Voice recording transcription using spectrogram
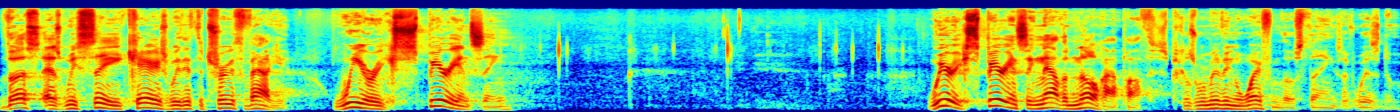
thus, as we see, carries with it the truth value. We are experiencing, we are experiencing now the null hypothesis because we're moving away from those things of wisdom.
